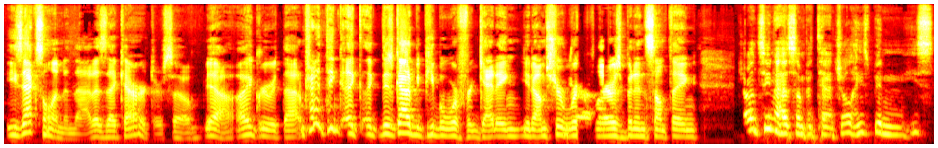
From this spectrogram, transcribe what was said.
he's excellent in that as that character. So yeah, I agree with that. I'm trying to think like, like there's got to be people we're forgetting. You know, I'm sure Ric yeah. Flair's been in something. John Cena has some potential. He's been he's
